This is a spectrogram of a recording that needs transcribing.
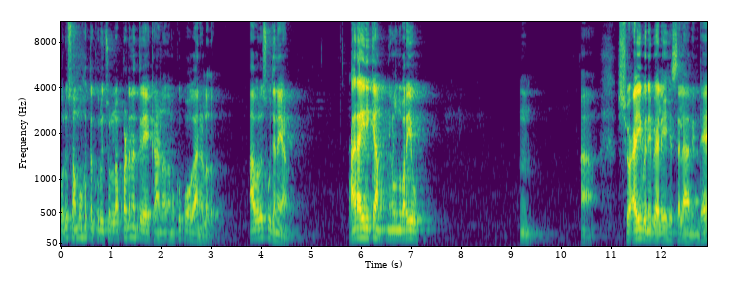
ഒരു സമൂഹത്തെക്കുറിച്ചുള്ള പഠനത്തിലേക്കാണ് നമുക്ക് പോകാനുള്ളത്. ആ ഒരു സൂചനയാണ്. ആരായിരിക്കാം? നിങ്ങളൊന്ന് പറയൂ. ആ. ഷുഐബ് നബി അലൈഹി സ്വലാമിന്റെ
